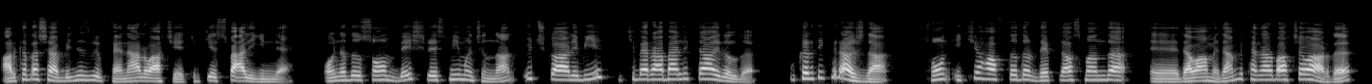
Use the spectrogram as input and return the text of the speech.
Arkadaşlar bildiğiniz gibi Fenerbahçe Türkiye Süper Ligi'nde oynadığı son 5 resmi maçından 3 galibiyet 2 beraberlikle ayrıldı. Bu kritik virajda son 2 haftadır deplasmanda e, devam eden bir Fenerbahçe vardı.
